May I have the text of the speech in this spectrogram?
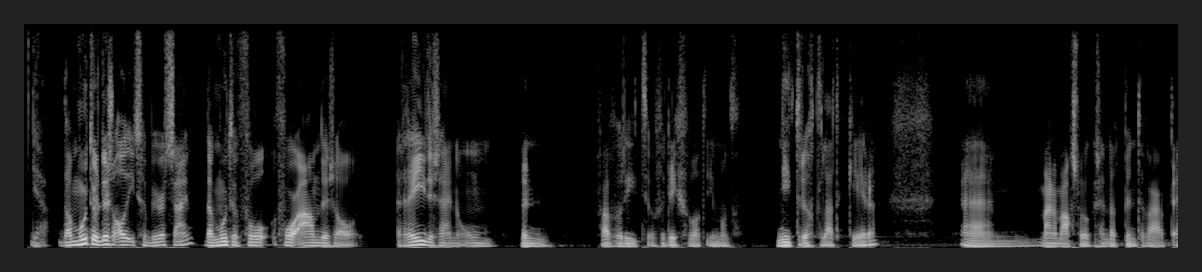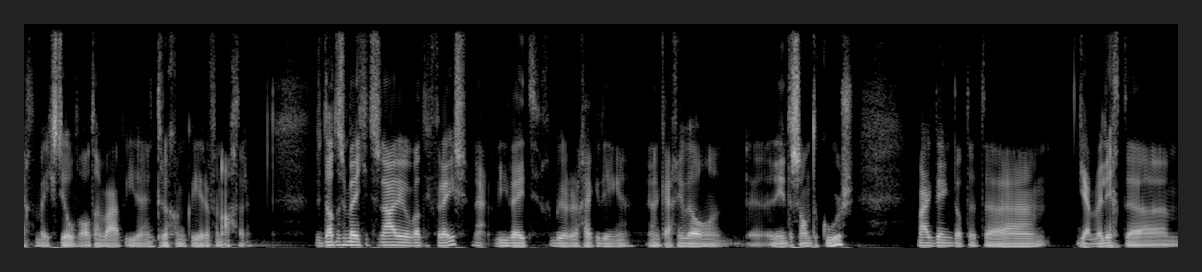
Ja, dan moet er dus al iets gebeurd zijn. Dan moet er vol, vooraan dus al reden zijn om een favoriet of weet ik veel wat iemand niet terug te laten keren. Ehm, maar normaal gesproken zijn dat punten waarop het echt een beetje stilvalt en waarop iedereen terug kan keren van achteren. Dus dat is een beetje het scenario wat ik vrees. Nou, wie weet gebeuren er gekke dingen en dan krijg je wel een, een interessante koers. Maar ik denk dat het ehm, ja, wellicht ehm,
